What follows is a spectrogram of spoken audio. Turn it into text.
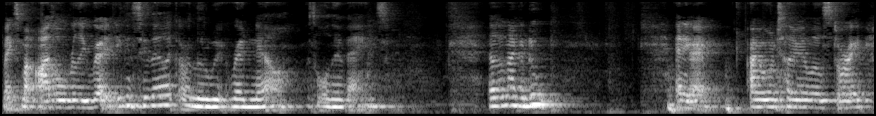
makes my eyes all really red. You can see they like are a little bit red now with all their veins. Nothing I can do. Anyway, I will tell you a little story.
